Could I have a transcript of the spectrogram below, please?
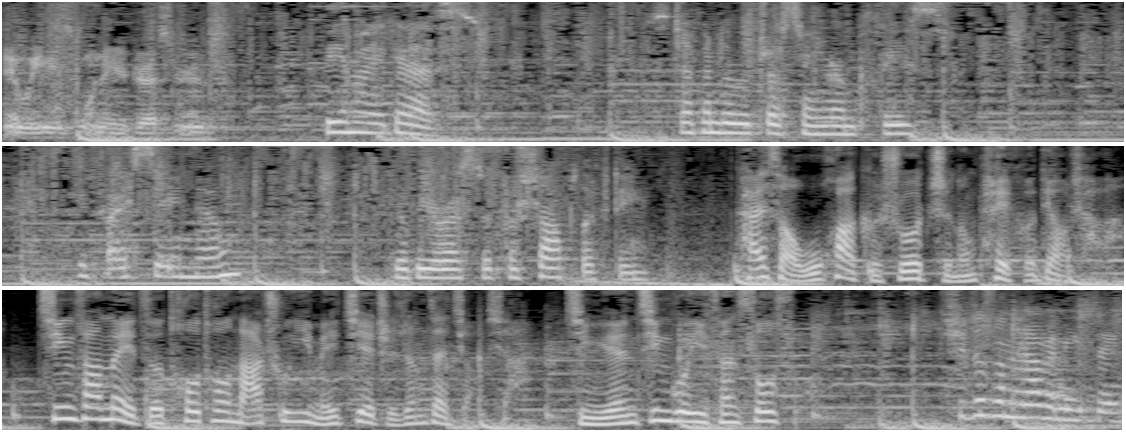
May we use one of your dressing rooms? Be my guest. Step into the dressing room, please. If I say no, you'll be arrested for shoplifting. 凯嫂无话可说，只能配合调查。金发妹则偷偷拿出一枚戒指扔在脚下。警员经过一番搜索，She doesn't have anything.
